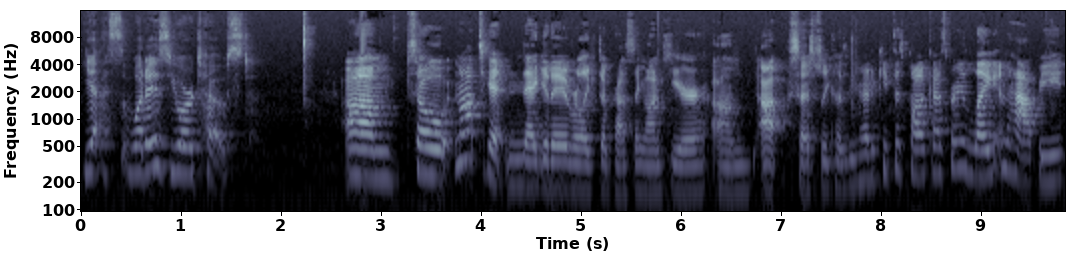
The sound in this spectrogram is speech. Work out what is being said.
yes. What is your toast? Um, so not to get negative or like depressing on here, um, especially because we try to keep this podcast very light and happy.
